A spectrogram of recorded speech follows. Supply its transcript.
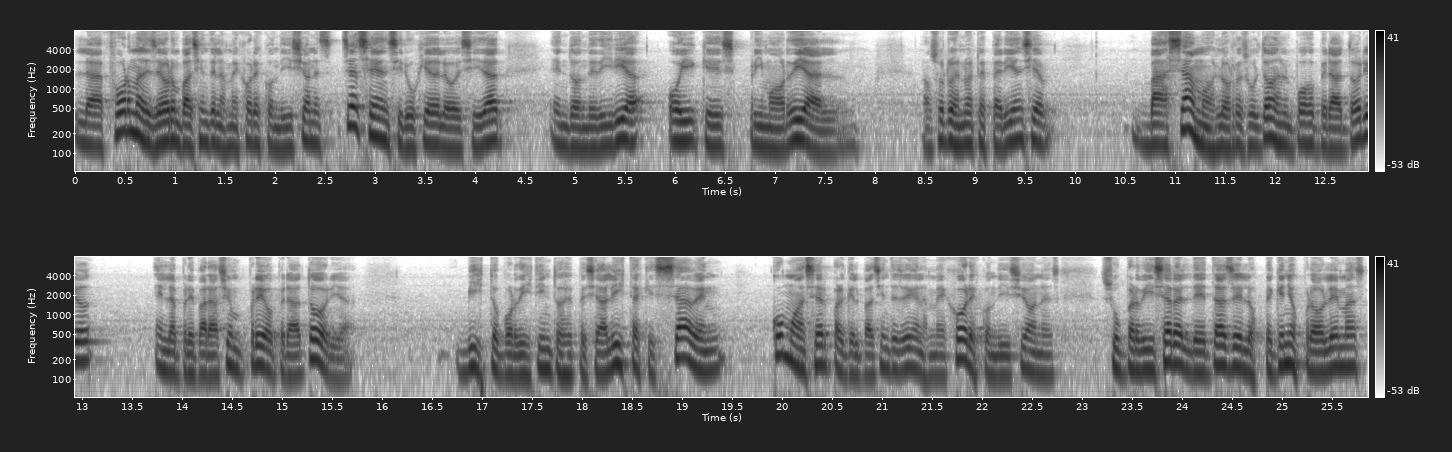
la forma de llevar a un paciente en las mejores condiciones, ya sea en cirugía de la obesidad, en donde diría hoy que es primordial. Nosotros en nuestra experiencia basamos los resultados en el postoperatorio en la preparación preoperatoria, visto por distintos especialistas que saben cómo hacer para que el paciente llegue en las mejores condiciones, supervisar al detalle los pequeños problemas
